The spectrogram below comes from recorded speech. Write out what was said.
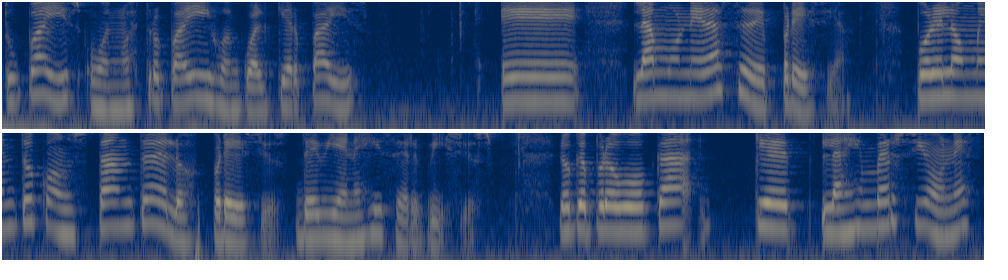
tu país o en nuestro país o en cualquier país eh, la moneda se deprecia por el aumento constante de los precios de bienes y servicios, lo que provoca que las inversiones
